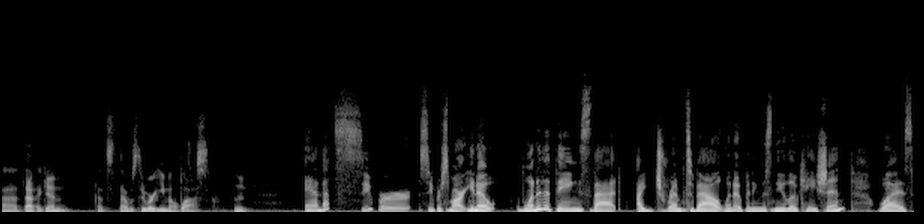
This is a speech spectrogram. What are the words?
uh, that again that's that was through our email blast. And that's super, super smart. You know, one of the things that I dreamt about when opening this new location was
